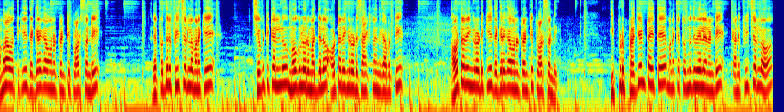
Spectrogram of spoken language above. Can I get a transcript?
అమరావతికి దగ్గరగా ఉన్నటువంటి ప్లాట్స్ అండి. రేపొద్దున ఫ్యూచర్లో మనకి చెవిటికల్లు మోగులూరు మధ్యలో ఔటర్ రింగ్ రోడ్డు శాంక్షన్ అయింది కాబట్టి ఔటర్ రింగ్ రోడ్డుకి దగ్గరగా ఉన్నటువంటి ప్లాట్స్ అండి. ఇప్పుడు ప్రజెంట్ అయితే మనకి తొమ్మిది వేలేనండి. కానీ ఫ్యూచర్లో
